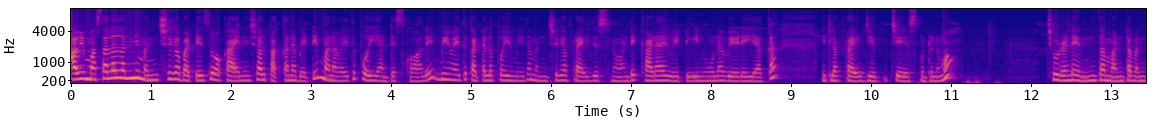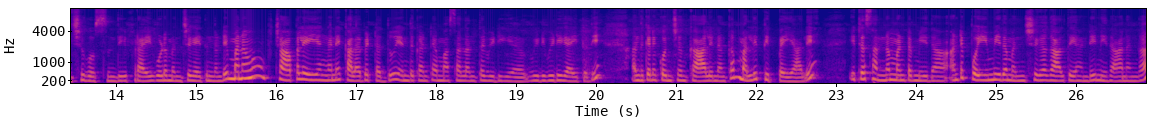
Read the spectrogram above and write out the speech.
అవి మసాలాలన్నీ మంచిగా పట్టేసి ఒక ఐదు నిమిషాలు పక్కన పెట్టి మనమైతే పొయ్యి అంటేసుకోవాలి. మేమైతే కట్టెల పొయ్యి మీద మంచిగా ఫ్రై చేస్తున్నామండి. కడాయి పెట్టి నూనె వేడయ్యాక ఇట్లా ఫ్రై చే చేసుకుంటున్నాము. చూడండి ఎంత మంట మంచిగా వస్తుంది. ఫ్రై కూడా మంచిగా అవుతుందండి మనం చేపలు వేయంగానే కలబెట్టద్దు. ఎందుకంటే మసాలా అంతా విడి విడివిడిగా అవుతుంది అందుకని కొంచెం కాలినాక మళ్ళీ తిప్పేయాలి. ఇట్లా సన్న మంట మీద అంటే పొయ్యి మీద మంచిగా కాలుతాయండి నిదానంగా.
